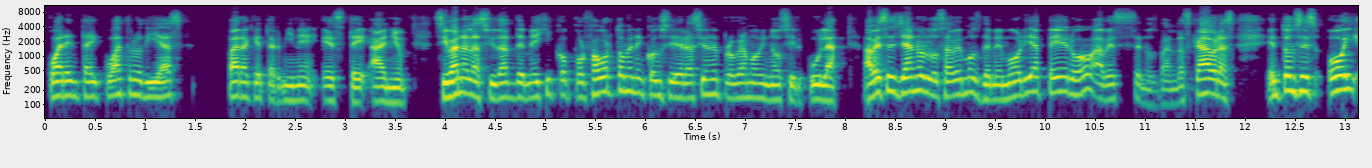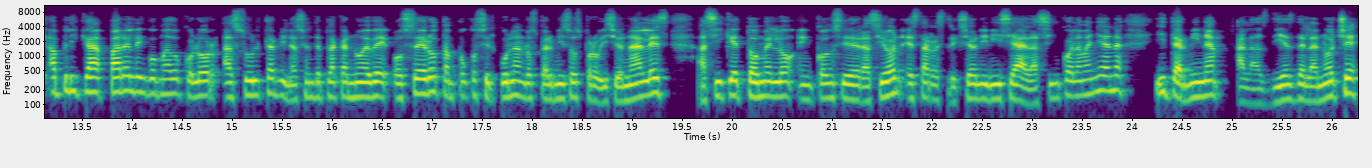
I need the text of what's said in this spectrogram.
44 días para que termine este año. Si van a la Ciudad de México, por favor tomen en consideración el programa Hoy no circula. A veces ya no lo sabemos de memoria, pero a veces se nos van las cabras. Entonces, hoy aplica para el engomado color azul, terminación de placa 9 o 0. Tampoco circulan los permisos provisionales, así que tómenlo en consideración. Esta restricción inicia a las 5 de la mañana y termina a las 10 de la noche.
